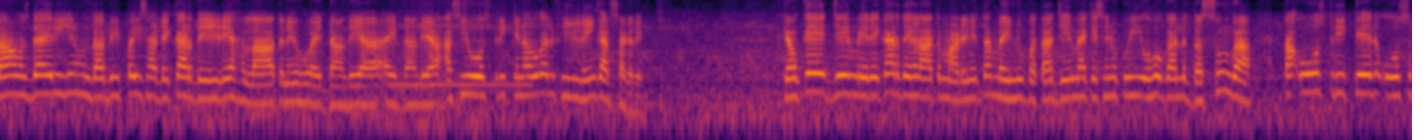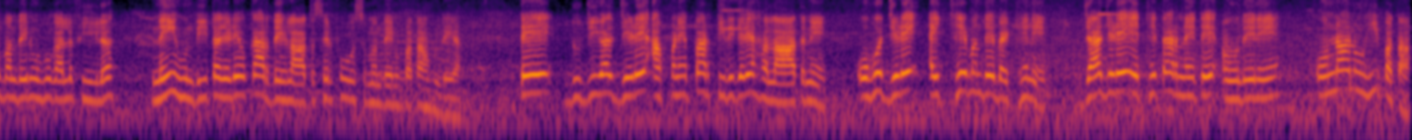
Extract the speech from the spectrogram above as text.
ਤਾਂ ਉਸ ਦਾ ਇਹ ਰੀਜਨ ਹੁੰਦਾ ਵੀ ਭਾਈ ਸਾਡੇ ਘਰ ਦੇ ਜਿਹੜੇ ਹਾਲਾਤ ਨੇ, ਉਹ ਇਦਾਂ ਦੇ ਆ ਇਦਾਂ ਦੇ ਆ, ਅਸੀਂ ਉਸ ਤਰੀਕੇ ਨਾਲ ਉਹ ਗੱਲ ਫੀਲ ਨਹੀਂ ਕਰ ਸਕਦੇ। ਕਿਉਂਕਿ ਜੇ ਮੇਰੇ ਘਰ ਦੇ ਹਾਲਾਤ ਮਾੜੇ ਨੇ ਤਾਂ ਮੈਨੂੰ ਪਤਾ, ਜੇ ਮੈਂ ਕਿਸੇ ਨੂੰ ਕੋਈ ਉਹ ਗੱਲ ਦੱਸੂਗਾ, ਤਾਂ ਉਸ ਤਰੀਕੇ ਉਸ ਬੰਦੇ ਨੂੰ ਉਹ ਗੱਲ ਫੀਲ ਨਹੀਂ ਹੁੰਦੀ, ਤਾਂ ਜਿਹੜੇ ਉਹ ਘਰ ਦੇ ਹਾਲਾਤ ਸਿਰਫ ਉਸ ਬੰਦੇ ਨੂੰ ਪਤਾ ਹੁੰਦੇ ਆ। ਤੇ ਦੂਜੀ ਗੱਲ, ਜਿਹੜੇ ਆਪਣੇ ਭਰਤੀ ਦੇ ਜਿਹੜੇ ਹਾਲਾਤ ਨੇ, ਉਹ ਜਿਹੜੇ ਇੱਥੇ ਬੰਦੇ ਬੈਠੇ ਨੇ, ਜਾਂ ਜਿਹੜੇ ਇੱਥੇ ਧਰਨੇ ਤੇ ਆਉਂਦੇ ਨੇ, ਉਹਨਾਂ ਨੂੰ ਹੀ ਪਤਾ।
